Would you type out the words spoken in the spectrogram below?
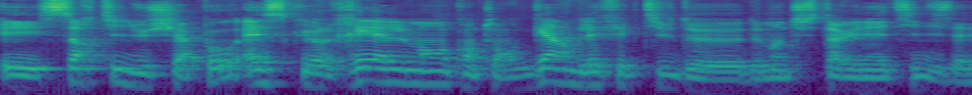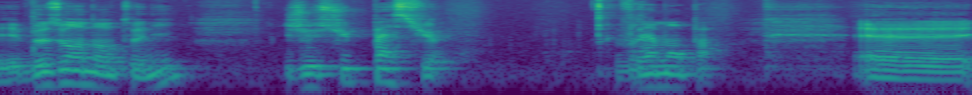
est sorti du chapeau. Est-ce que réellement, quand on regarde l'effectif de, de, Manchester United, ils avaient besoin d'Anthony? Je suis pas sûr. Vraiment pas. Euh,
